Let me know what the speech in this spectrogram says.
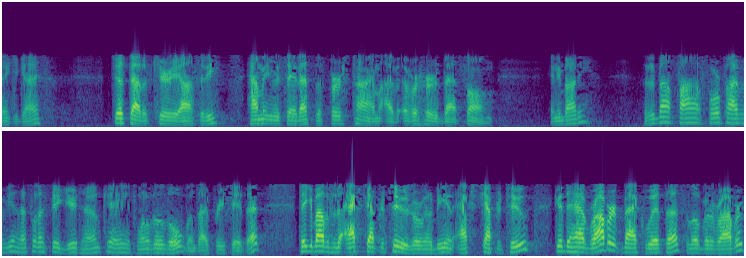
Thank you, guys. Just out of curiosity, how many would say that's the first time I've ever heard that song? Anybody? There's about five, four or five of you. That's what I figured. Okay, it's one of those old ones. I appreciate that. Take your Bibles to Acts chapter 2. is where we're going to be in Acts chapter 2. Good to have Robert back with us, a little bit of Robert.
